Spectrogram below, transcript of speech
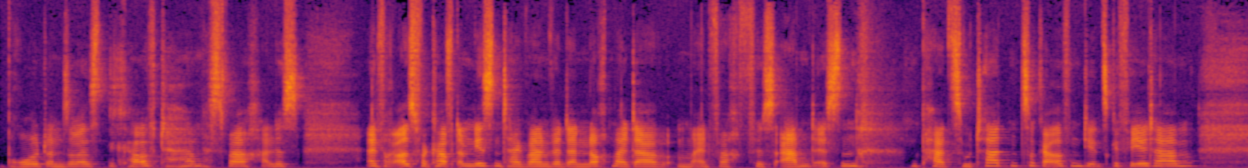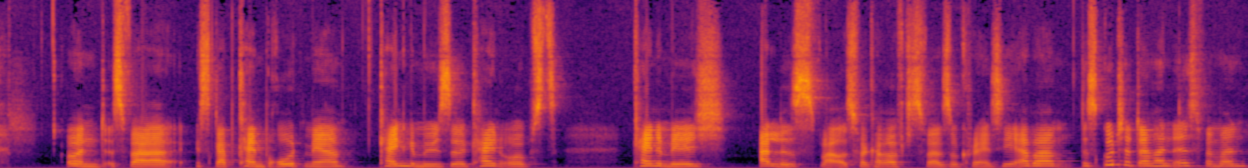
Brot und sowas gekauft haben. Es war auch alles einfach ausverkauft. Am nächsten Tag waren wir dann nochmal da, um einfach fürs Abendessen ein paar Zutaten zu kaufen, die uns gefehlt haben. Und es war, es gab kein Brot mehr, kein Gemüse, kein Obst, keine Milch. Alles war ausverkauft. Es war so crazy. Aber das Gute daran ist, wenn man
